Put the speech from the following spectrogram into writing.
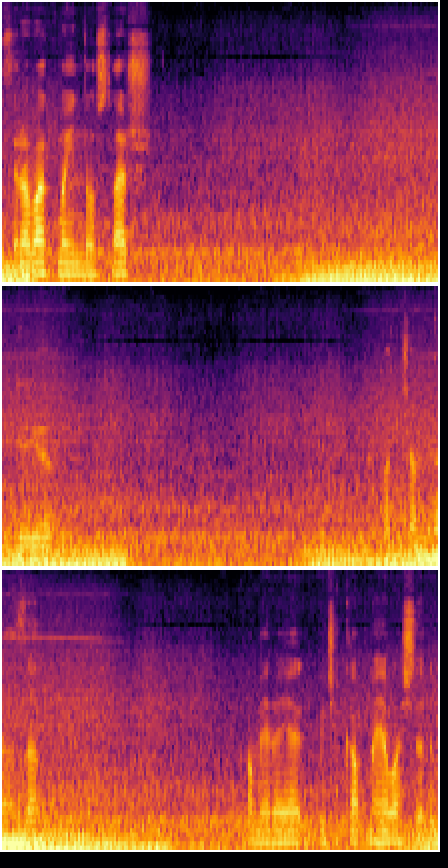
Kusura bakmayın dostlar. Videoyu kapatacağım birazdan. Kameraya gıcık kapmaya başladım.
